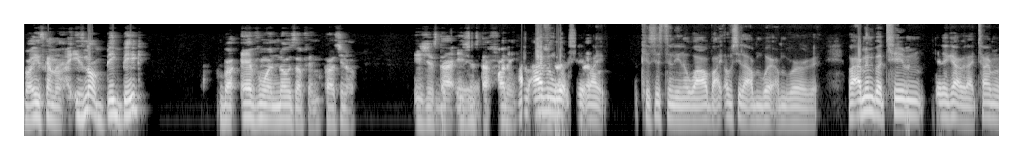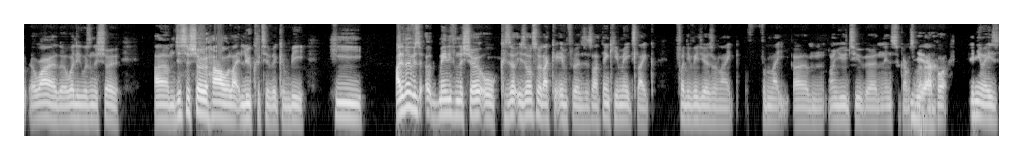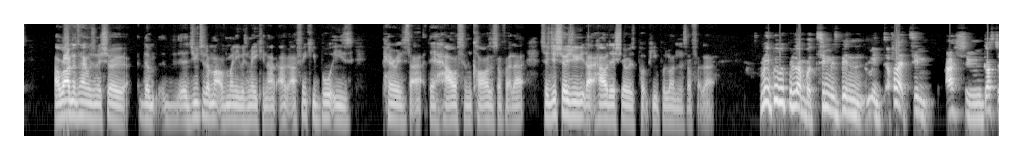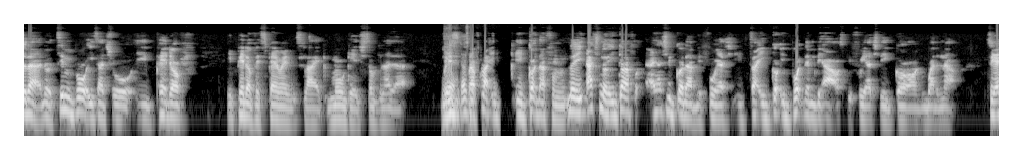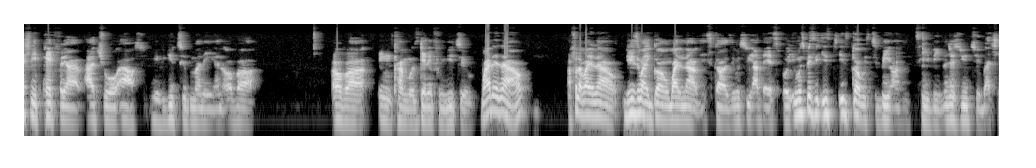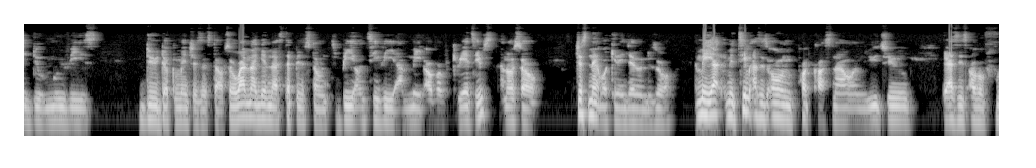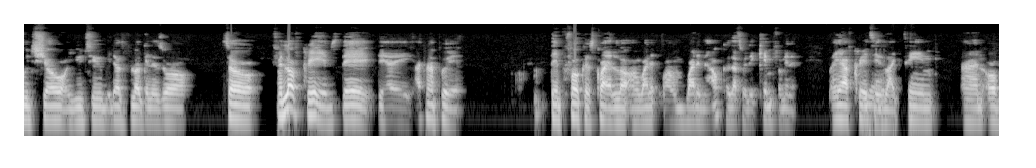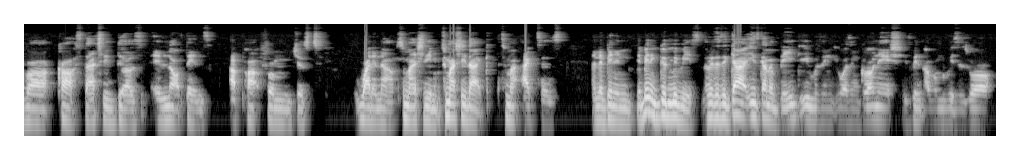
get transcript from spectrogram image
but he's kind of he's not big big, but everyone knows of him because you know it's just that it's just that funny. I, I haven't Just that- watched it like consistently in a while, but obviously like I'm aware I'm aware of it. But I remember Tim DeLaGhetto like time a while ago when he was on the show, um, just to show how like lucrative it can be. He, I don't know if it's uh, mainly from the show or because he's also like an influencer. So I think he makes like funny videos on like from like um on YouTube and Instagram stuff like Yeah. that. But anyways, around the time he was on the show, the, the due to the amount of money he was making, I, I I think he bought his parents like, their house and cars and stuff like that. So it just shows you like how this show has put people on and stuff like that. I mean, people people learn, but Tim has been. I mean, I feel like Tim actually in regards to that. No, Tim bought his actual. He paid off. He paid off his parents like mortgage, something like that. But Yeah, that's I feel like he, he got that from. No, he actually no, he got. From, I actually got that before. He actually, it's like he got. He bought them the house before he actually got on Wild 'N Out. So he actually paid for their actual house with YouTube money and other other income was getting from YouTube. 'N now, I feel like right now, the reason why he got on right now is because it was to have the exposure. It was basically his, his goal is to be on TV, not just YouTube, actually do movies, do documentaries and stuff. So why not give him that stepping stone to be on TV and meet other creatives and also just networking in general as well. I mean, yeah, I mean, Tim has his own podcast now on YouTube. He has his other food show on YouTube. He does vlogging as well. So for a lot of creatives, they they can I put it? They focus quite a lot on what on what it now because that's where they came from in it. But you have creatives Yeah. like Tim and other cast that actually does a lot of things apart from just Wild 'N Out. Some actually, some actually like some actors, and they've been in they've been in good movies. I mean, there's a guy. He's kind of big. He was in he was in Grownish. He's been in other movies as well.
